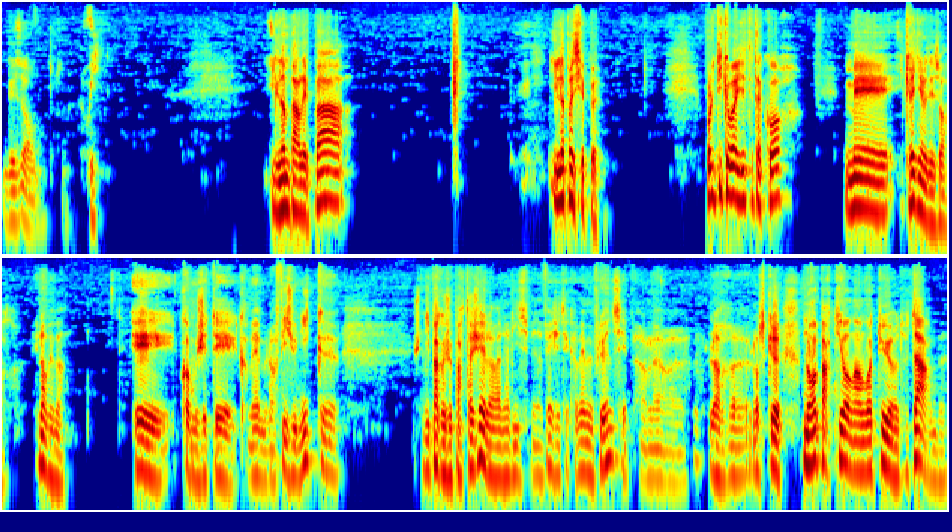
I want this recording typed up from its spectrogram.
Désordre. Oui. Ils n'en parlaient pas. Ils l'appréciaient peu. Politiquement, ils étaient d'accord, mais ils craignaient le désordre, énormément. Et comme j'étais quand même leur fils unique, euh, je ne dis pas que je partageais leur analyse, mais en fait, j'étais quand même influencé par leur, euh, euh, Lorsque nous repartions en voiture de Tarbes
